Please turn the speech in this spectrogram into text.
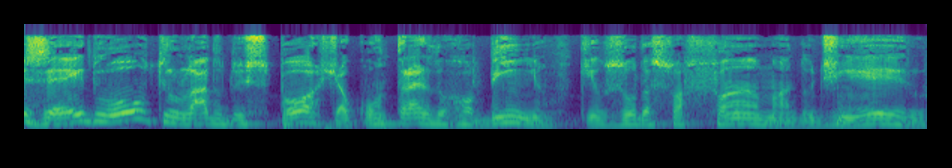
Pois é, e do outro lado do esporte, ao contrário do Robinho, que usou da sua fama, do dinheiro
